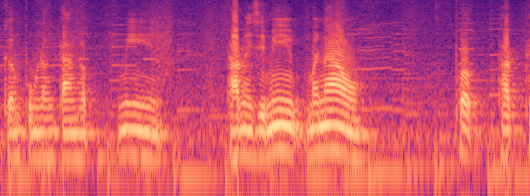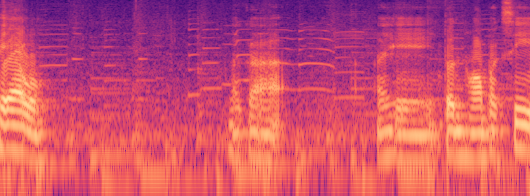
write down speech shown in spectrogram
เครื่องปรุงต่างๆครับ มีผักในสิมีมะนาวพวกผักแพรวแล้วก็ไอ้ต้นหอมผักซี่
